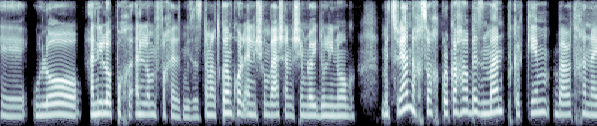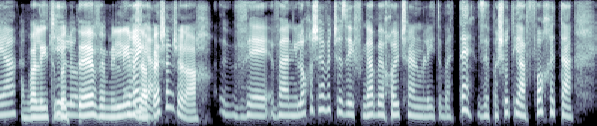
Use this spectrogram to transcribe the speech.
אה, הוא לא, אני לא, פוח, אני לא מפחדת מזה. זאת אומרת, קודם כל אין לי שום בעיה שאנשים לא ידעו לנהוג. מצוין, לחסוך כל כך הרבה זמן, פקקים, בעיות חנייה. אבל להתבטא כאילו, ומילים רגע, זה הפשן שלך. ו, ואני לא חושבת שזה יפגע ביכולת שלנו להתבטא, זה פשוט יהפוך את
